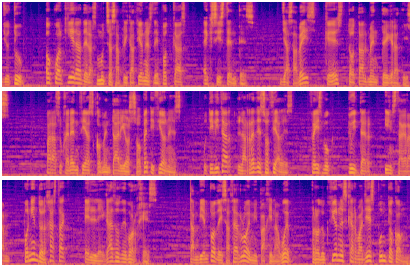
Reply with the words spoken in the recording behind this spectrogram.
YouTube o cualquiera de las muchas aplicaciones de podcast existentes. Ya sabéis que es totalmente gratis. Para sugerencias, comentarios o peticiones, utilizar las redes sociales Facebook, Twitter, Instagram, poniendo el hashtag El legado de Borges. También podéis hacerlo en mi página web, produccionescarballés.com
